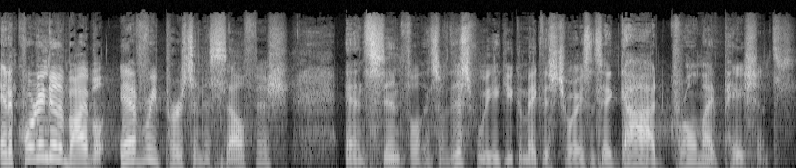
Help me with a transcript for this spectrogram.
And according to the Bible, every person is selfish and sinful. And so this week, you can make this choice and say, God, grow my patience.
